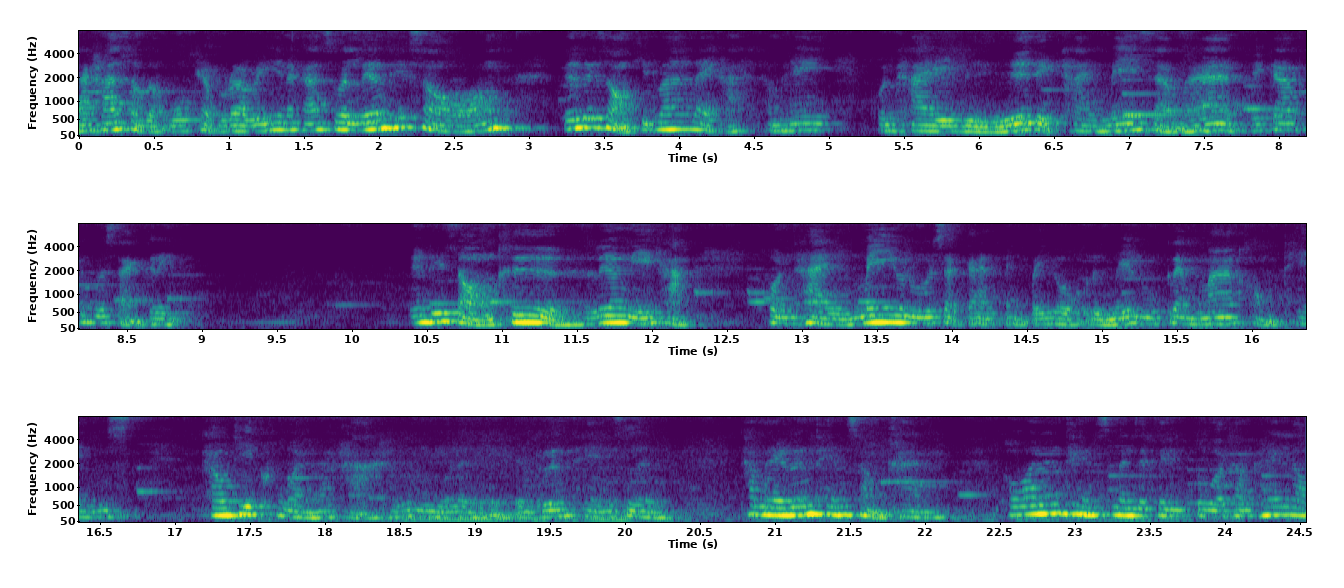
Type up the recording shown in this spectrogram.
นะคะสำหรับ vocabulary นะคะ ส่วนเรื่องที่ 2 เรื่องที่ 2 คิดว่าอะไรคะทำให้คนไทยหรือเด็กไทยไม่สามารถไม่กล้าพูดภาษาอังกฤษ เรื่องที่2คือเรื่องนี้ค่ะ คนไทยไม่รู้จักการแต่งประโยค หรือไม่รู้ grammar ของ tense เท่าที่ควรนะคะเรื่องนี้เลยเป็นเรื่อง tense เลยทำไมเรื่อง tense สำคัญ เพราะว่าเรื่อง tense มันจะเป็นตัวทำให้เรา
